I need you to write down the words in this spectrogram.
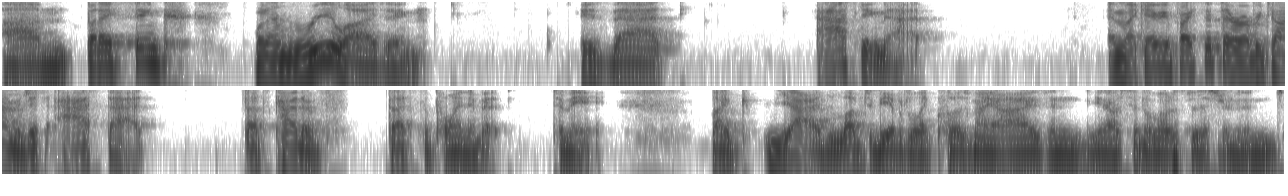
Um, but I think what I'm realizing is that asking that, and like if I sit there every time and just ask that, that's kind of that's the point of it to me. Like, yeah, I'd love to be able to like close my eyes and you know sit in a lotus position and,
